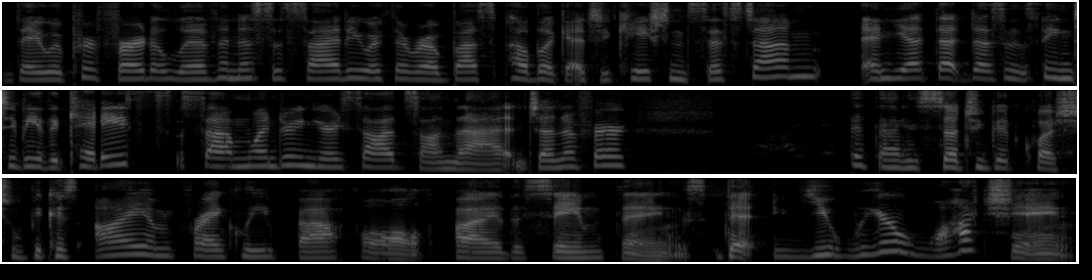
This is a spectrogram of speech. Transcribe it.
they would prefer to live in a society with a robust public education system, and yet that doesn't seem to be the case. So I'm wondering your thoughts on that, Jennifer I think that that is such a good question because I am frankly baffled by the same things that you we're watching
